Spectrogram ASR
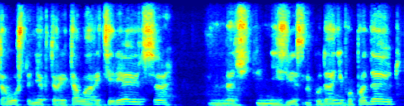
того, что некоторые товары теряются, значит, неизвестно, куда они попадают.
